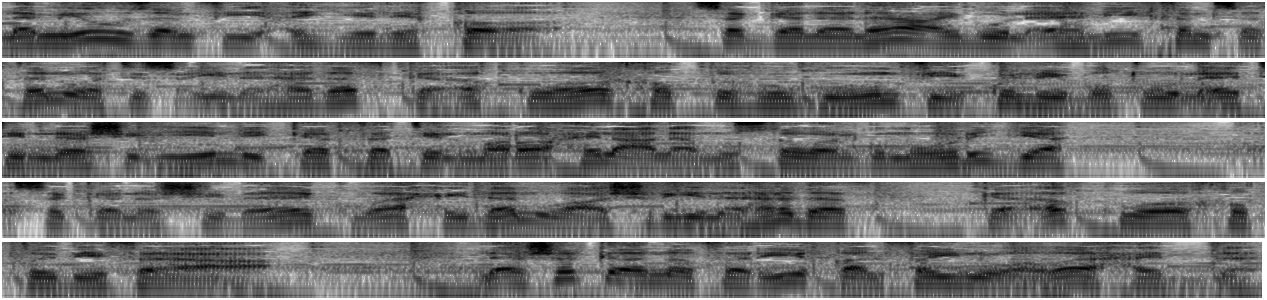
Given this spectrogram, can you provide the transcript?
لم يهزم في أي لقاء. سجل لاعب الأهلي 95 هدف كأقوى خط هجوم في كل بطولات الناشئين لكافة المراحل على مستوى الجمهورية وسكن الشباك 21 هدف كأقوى خط دفاع. لا شك أن فريق 2001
